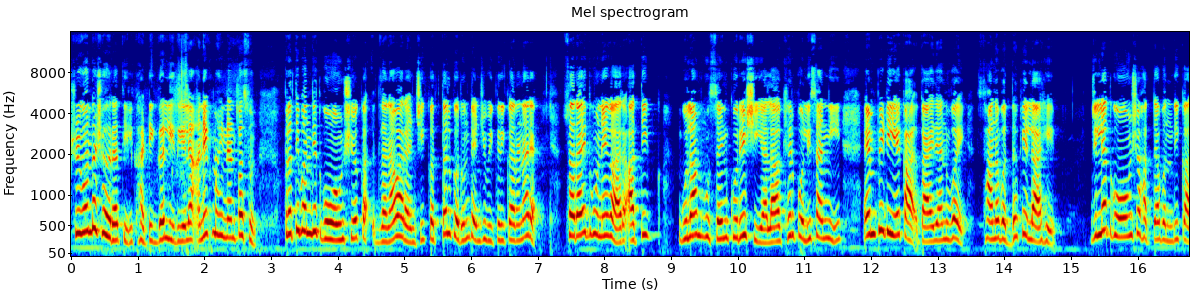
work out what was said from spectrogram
श्रीगोंदा शहरातील खाटी गल्लीत गेल्या अनेक महिन्यांपासून प्रतिबंधित गोवंशीय जनावरांची कत्तल करून त्यांची विक्री करणाऱ्या सराईत गुन्हेगार आतिक गुलाम हुसेन कुरेशी याला अखेर पोलिसांनी एम पी डी ए का कायद्यान्वये स्थानबद्ध केलं आहे. जिल्ह्यात गोवंश हत्याबंदी का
